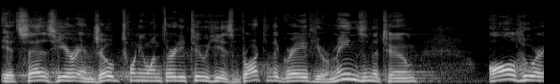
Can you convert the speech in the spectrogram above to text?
It says here in Job 21 32, he is brought to the grave, he remains in the tomb. All who are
